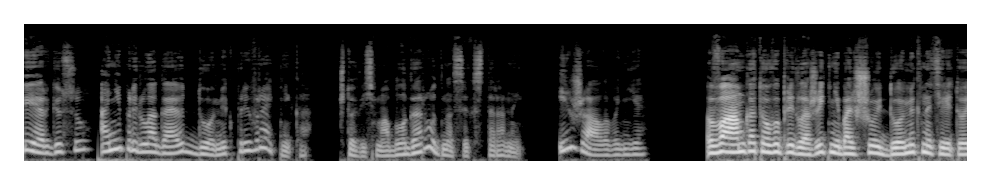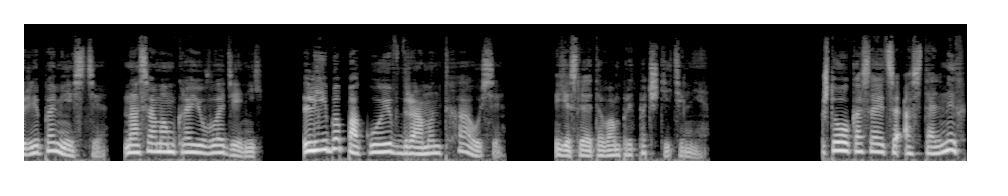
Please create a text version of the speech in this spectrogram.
Фергюсу они предлагают домик привратника, что весьма благородно с их стороны, и жалование. Вам готовы предложить небольшой домик на территории поместья, на самом краю владений, либо покои в Драмонт-хаусе, если это вам предпочтительнее. Что касается остальных,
